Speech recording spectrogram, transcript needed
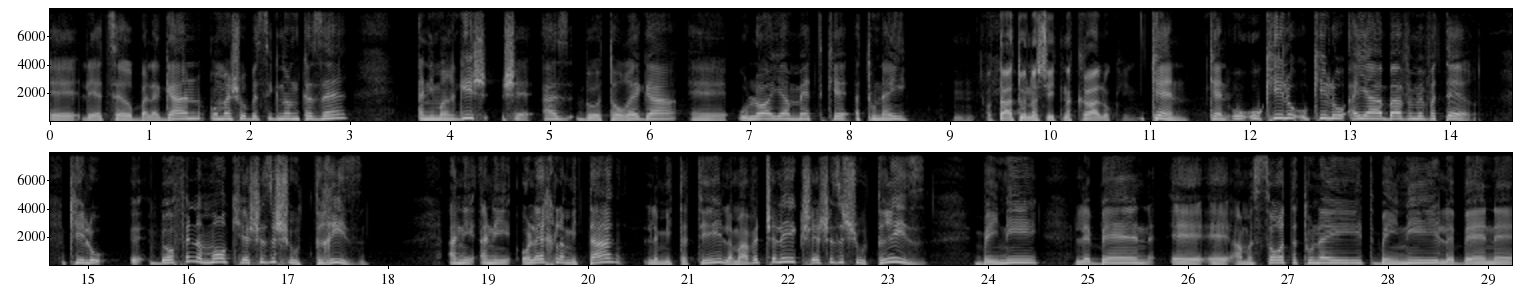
אה, לייצר בלגן או משהו בסגנון כזה. אני מרגיש שאז באותו רגע אה, הוא לא היה מת כאתונאי. אותה אתונה שהתנכרה לו, כאילו. כן, כן, הוא, הוא, כאילו, הוא כאילו היה בא ומוותר. כאילו, אה, באופן עמוק יש איזשהו טריז. אני, אני הולך למיטה, למיטתי, למוות שלי, כשיש איזשהו טריז ביני לבין אה, אה, המסורת אתונאית, ביני לבין אה,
